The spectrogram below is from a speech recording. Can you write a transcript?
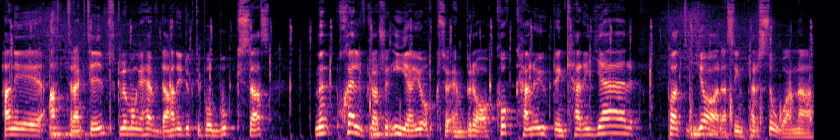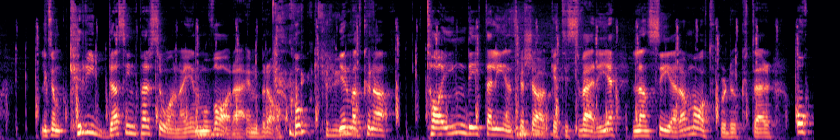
Han är attraktiv, skulle många hävda. Han är duktig på att boxas. Men självklart så är han ju också en bra kock. Han har gjort en karriär på att göra sin persona liksom krydda sin persona genom att vara en bra kock. Genom att kunna ta in det italienska köket till Sverige, lansera matprodukter och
